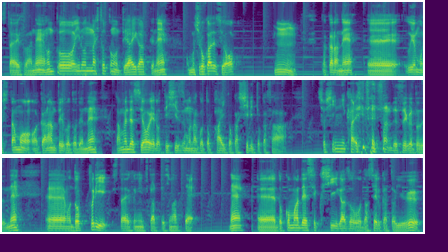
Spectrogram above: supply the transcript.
スタイフはね、本当いろんな人との出会いがあってね、面白かですよ。うん。だからね、えー、上も下もわからんということでね、ダメですよ。エロティシズムなこと、パイとかシリとかさ。初心に帰りたいさんですということでね、えー、もうどっぷりスタイフに使ってしまって、ね、えー、どこまでセクシー画像を出せるかという、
